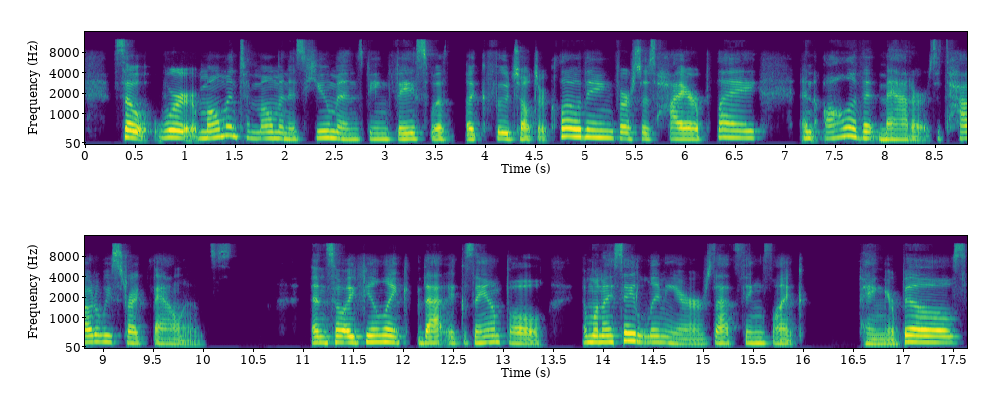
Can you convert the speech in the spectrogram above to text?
so we're moment to moment as humans being faced with like food, shelter, clothing versus higher play. And all of it matters. It's how do we strike balance? And so I feel like that example, and when I say linears, that's things like paying your bills,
